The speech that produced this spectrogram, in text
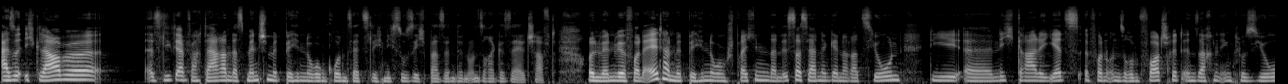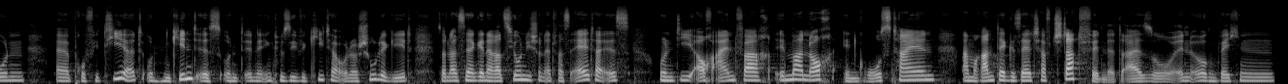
also ich glaube, es liegt einfach daran, dass Menschen mit Behinderung grundsätzlich nicht so sichtbar sind in unserer Gesellschaft. Und wenn wir von Eltern mit Behinderung sprechen, dann ist das ja eine Generation, die äh, nicht gerade jetzt von unserem Fortschritt in Sachen Inklusion äh, profitiert und ein Kind ist und in eine inklusive Kita oder Schule geht, sondern es ist eine Generation, die schon etwas älter ist und die auch einfach immer noch in Großteilen am Rand der Gesellschaft stattfindet. Also in irgendwelchen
